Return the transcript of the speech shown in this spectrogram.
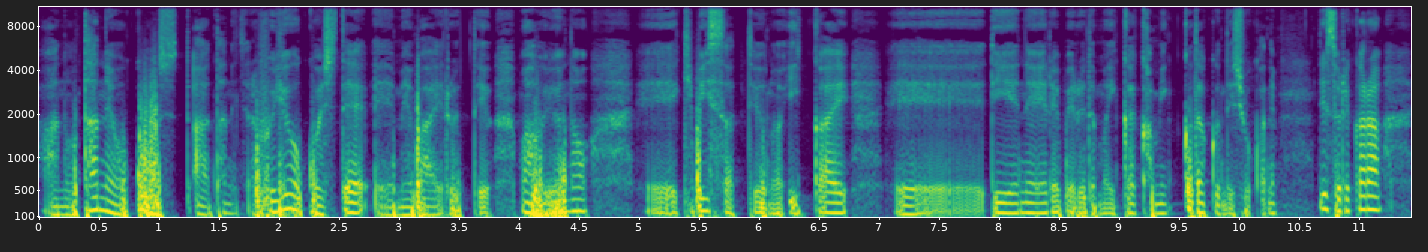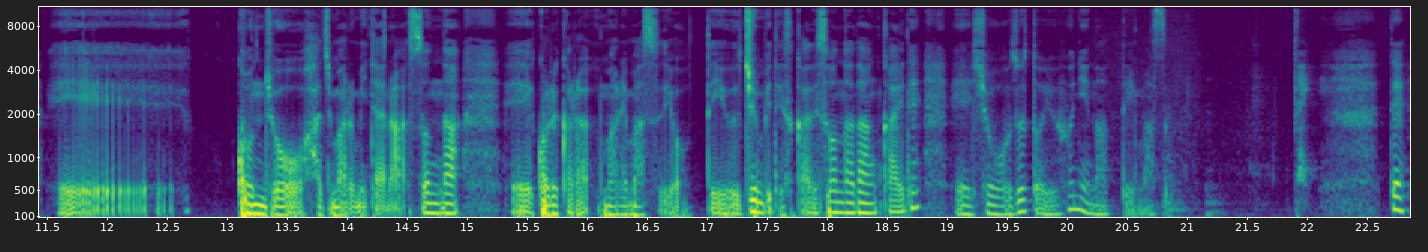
あの、種をこうし、あ、種じゃない、冬を越して、え、芽生えるっていう、まあ、冬の、えー、厳しさっていうのを一回、えー、DNA レベルでも一回噛み砕くんでしょうかね。で、それから、えー、根性始まるみたいな、そんな、えー、これから生まれますよっていう準備ですかね。そんな段階で、えー、生ずというふうになっています。はい。で、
